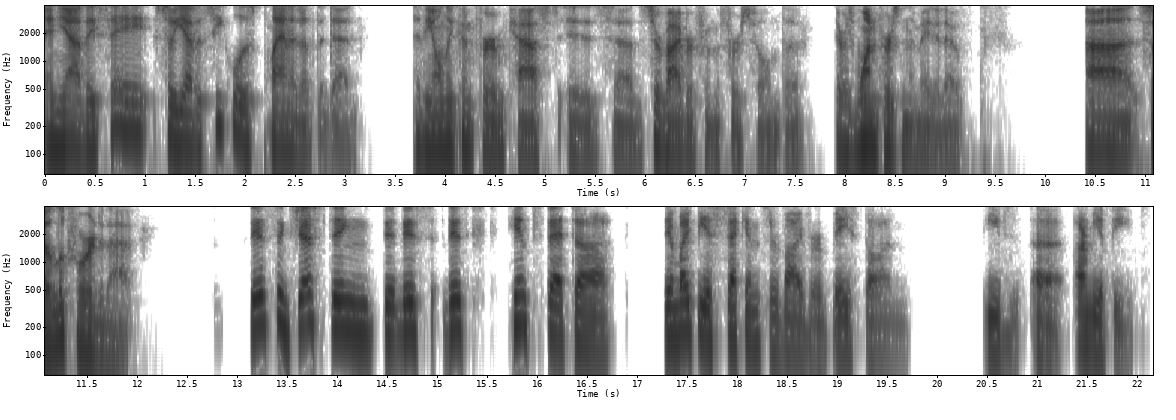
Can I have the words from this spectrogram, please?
And yeah, they say so. Yeah, the sequel is Planet of the Dead, and the only confirmed cast is uh, the survivor from the first film. The there was one person that made it out. Uh, so look forward to that. They're suggesting that this this hints that uh, there might be a second survivor based on thieves, uh, Army of Thieves.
